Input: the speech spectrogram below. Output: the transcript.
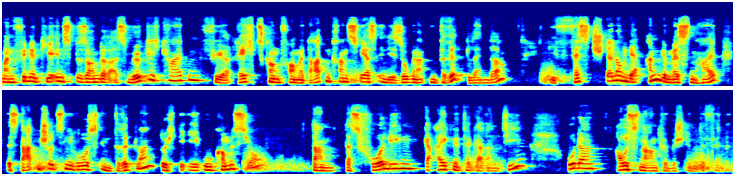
Man findet hier insbesondere als Möglichkeiten für rechtskonforme Datentransfers in die sogenannten Drittländer die Feststellung der Angemessenheit des Datenschutzniveaus im Drittland durch die EU-Kommission, dann das Vorliegen geeigneter Garantien oder Ausnahmen für bestimmte Fälle.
